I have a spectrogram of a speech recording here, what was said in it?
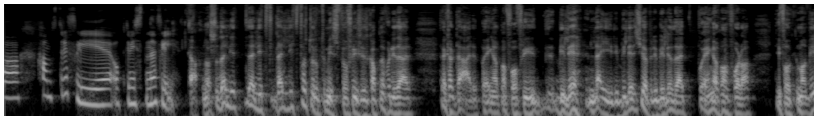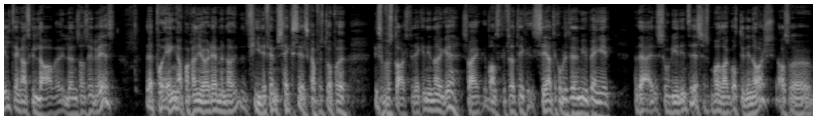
hamstrer flyoptimistene fly. Ja, men også det, er litt, det, er litt, det er litt for stor optimisme for flyselskapene. fordi det er, det er klart det er et poeng at man får fly billig, leier billig, kjøper billig. Det er et poeng at man får da de folkene man vil, til en ganske lav lønn sannsynligvis. Det er et poeng at man kan gjøre det, men når fire, fem, seks selskaper står på, liksom på startstreken i Norge, så er det vanskelig for å se at det kommer til å tjene mye penger. Men det er solide interesser som har gått inn i Norse, altså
